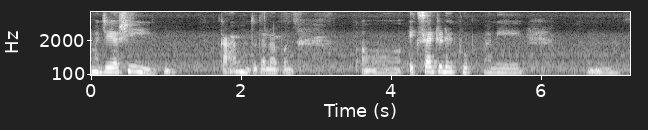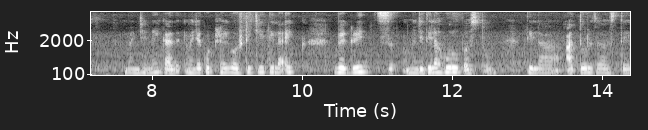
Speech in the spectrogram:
म्हणजे अशी काय म्हणतो त्याला आपण? एक्सायटेड आहे खूप आणि म्हणजे नाही का म्हणजे कुठल्याही गोष्टीची तिला एक वेगळीच म्हणजे तिला हुरूप असतो. तिला आतुरता असते.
